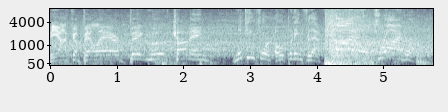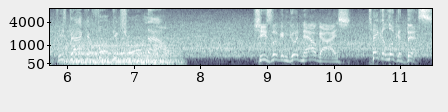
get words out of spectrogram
Bianca Belair, big move coming. Looking for an opening for that final driver. She's back in full control now. She's looking good now, guys. Take a look at this.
